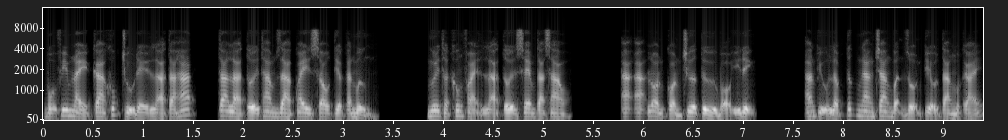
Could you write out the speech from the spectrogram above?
Bộ phim này ca khúc chủ đề là ta hát, ta là tới tham gia quay sau tiệc ăn mừng. Ngươi thật không phải là tới xem ta sao? A a lòn còn chưa từ bỏ ý định. An cựu lập tức ngang trang bận rộn tiểu tăng một cái.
